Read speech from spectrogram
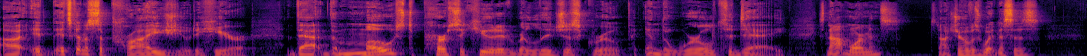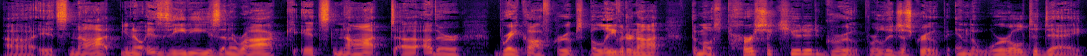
Uh, it, it's going to surprise you to hear that the most persecuted religious group in the world today is not Mormons, it's not Jehovah's Witnesses, uh, it's not you know Yazidis in Iraq, it's not uh, other breakoff groups. Believe it or not, the most persecuted group, religious group in the world today,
